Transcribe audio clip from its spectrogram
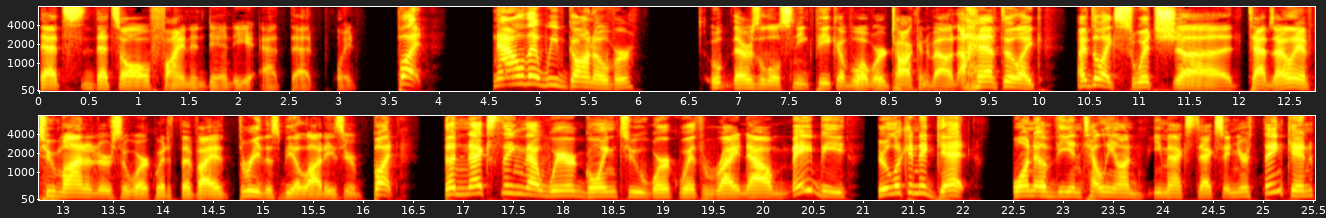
that's that's all fine and dandy at that point. But now that we've gone over, oop, there's a little sneak peek of what we're talking about. I have to like I have to like switch uh, tabs. I only have two monitors to work with. If I had three, this would be a lot easier. But the next thing that we're going to work with right now, maybe you're looking to get one of the Inteleon VMAX decks and you're thinking,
